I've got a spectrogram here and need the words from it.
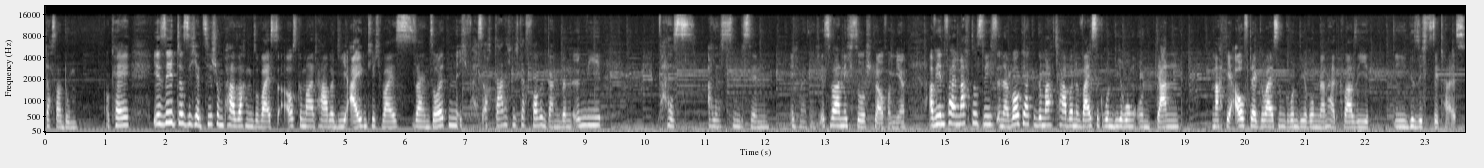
das war dumm. Okay, ihr seht, dass ich jetzt hier schon ein paar Sachen so weiß ausgemalt habe, die eigentlich weiß sein sollten. Ich weiß auch gar nicht, wie ich da vorgegangen bin. Irgendwie war das alles ein bisschen, ich weiß nicht, es war nicht so schlau von mir. Auf jeden Fall macht es, wie ich es in der Vogue-Jacke gemacht habe, eine weiße Grundierung und dann macht ihr auf der weißen Grundierung dann halt quasi die Gesichtsdetails.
